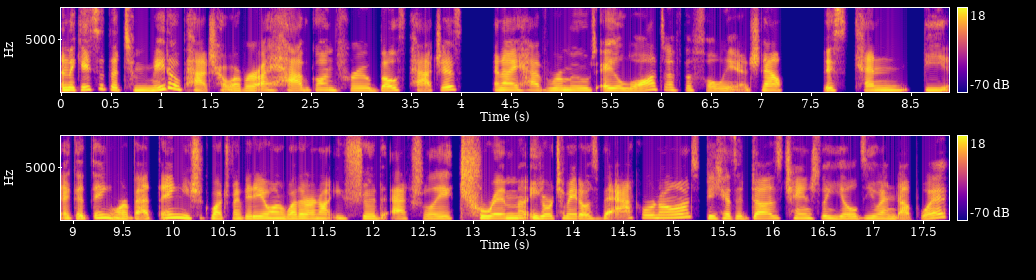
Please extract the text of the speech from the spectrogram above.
In the case of the tomato patch, however, I have gone through both patches and I have removed a lot of the foliage. Now, this can be a good thing or a bad thing. You should watch my video on whether or not you should actually trim your tomatoes back or not, because it does change the yields you end up with.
